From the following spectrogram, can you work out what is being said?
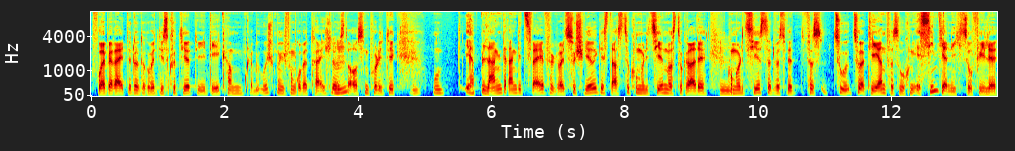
vorbereitet und darüber diskutiert. Die Idee kam, glaube ich, ursprünglich von Robert Treichler mhm. aus der Außenpolitik. Mhm. Und ich habe lang daran gezweifelt, weil es so schwierig ist, das zu kommunizieren, was du gerade mhm. kommunizierst und was wir zu, zu, erklären versuchen. Es sind ja nicht so viele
